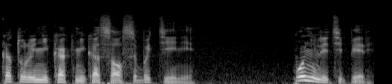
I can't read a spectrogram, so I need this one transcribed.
который никак не касался бы тени. Поняли теперь?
